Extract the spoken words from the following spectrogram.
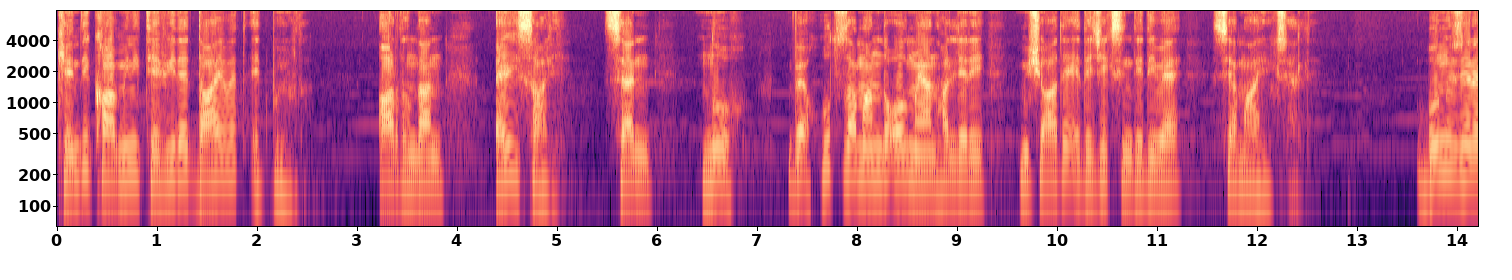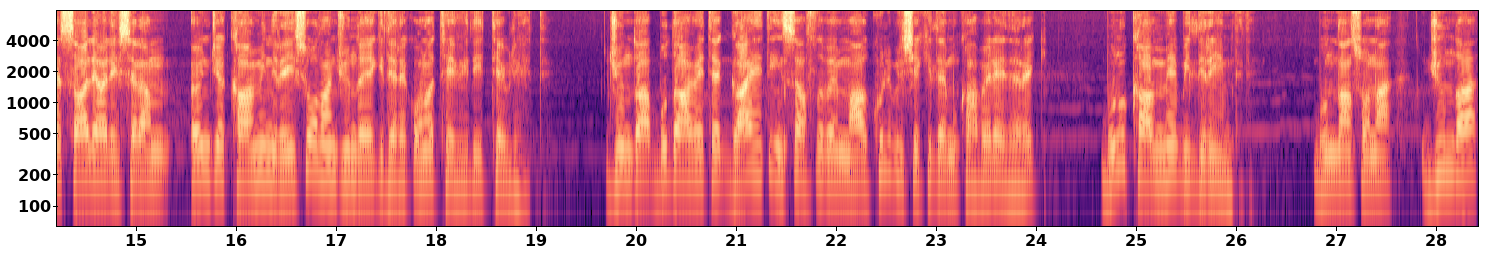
kendi kavmini tevhide davet et buyurdu. Ardından ey Salih sen Nuh ve Hud zamanında olmayan halleri müşahede edeceksin dedi ve semaya yükseldi. Bunun üzerine Salih Aleyhisselam önce kavmin reisi olan Cunda'ya giderek ona tevhidi tebliğ etti. Cunda bu davete gayet insaflı ve makul bir şekilde mukabele ederek bunu kavmime bildireyim dedi. Bundan sonra Cunda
